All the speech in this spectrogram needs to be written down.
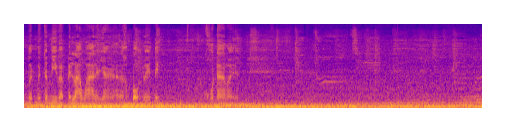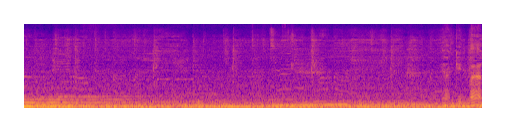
เหมือนเหมือนจะมีแบบเป็นลาวาอะไรอย่างเงี้ยแล้วเขาโปะด้วยติมโคตรน่าอร่อยเลยอยากกินมาก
